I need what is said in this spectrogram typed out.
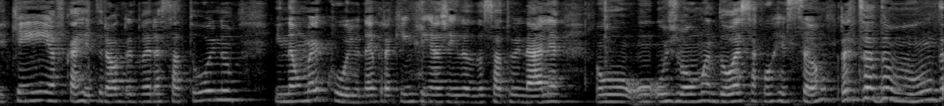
E quem ia ficar retrógrado era Saturno e não Mercúrio, né? Para quem tem agenda da Saturnália, o, o, o João mandou essa correção para todo mundo.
